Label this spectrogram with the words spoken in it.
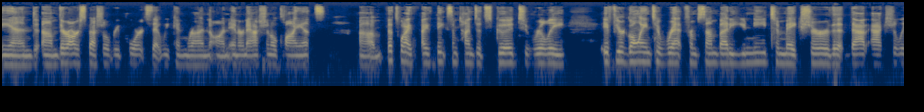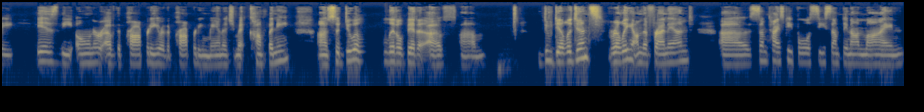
And um, there are special reports that we can run on international clients. Um, that's why I think sometimes it's good to really, if you're going to rent from somebody, you need to make sure that that actually is the owner of the property or the property management company. Uh, so do a little bit of um, due diligence really on the front end uh, sometimes people will see something online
